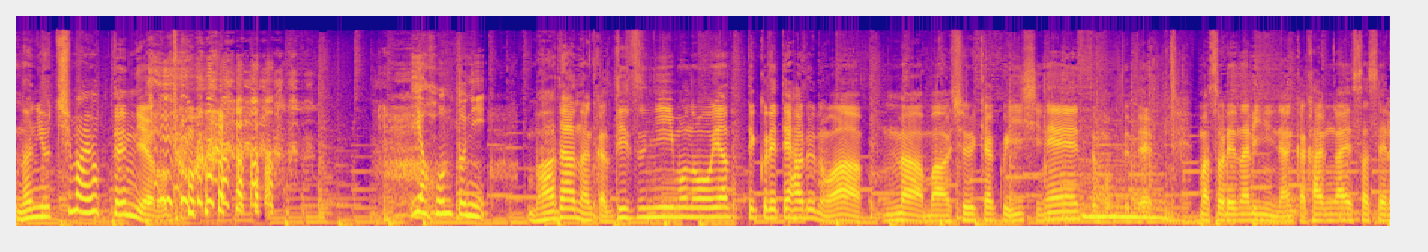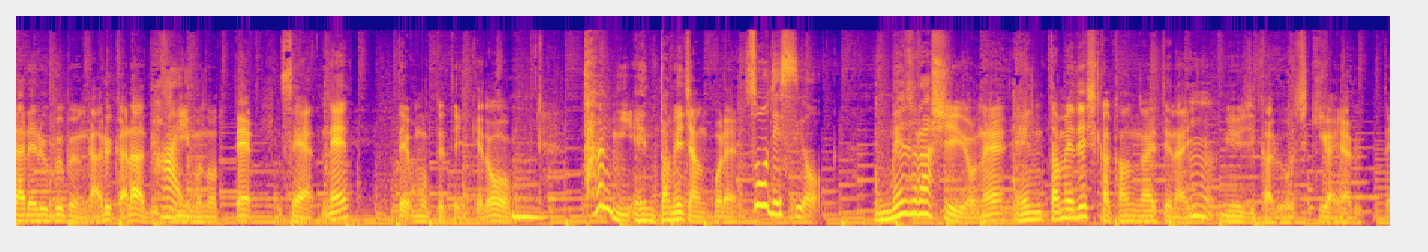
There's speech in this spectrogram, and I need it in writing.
何を血迷ってんねやろといや本当にまだなんかディズニーものをやってくれてはるのはまあまあ集客いいしねって思ってて、まあそれなりになんか考えさせられる部分があるからディズニーものってせやねって思っててんけど、単にエンタメじゃんこれ。そうですよ。珍しいよね。エンタメでしか考えてないミュージカルを四季がやるって、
